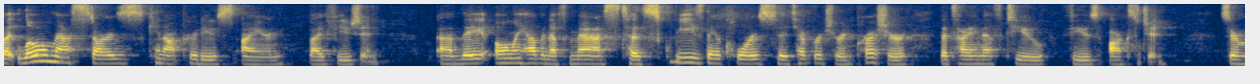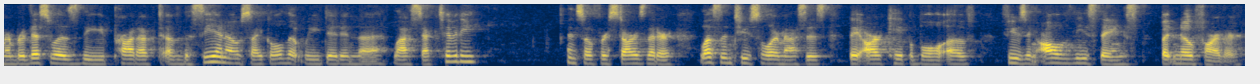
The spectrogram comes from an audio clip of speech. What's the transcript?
but low mass stars cannot produce iron by fusion. Um, they only have enough mass to squeeze their cores to temperature and pressure that's high enough to fuse oxygen. So remember, this was the product of the CNO cycle that we did in the last activity. And so for stars that are less than two solar masses, they are capable of fusing all of these things, but no farther.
